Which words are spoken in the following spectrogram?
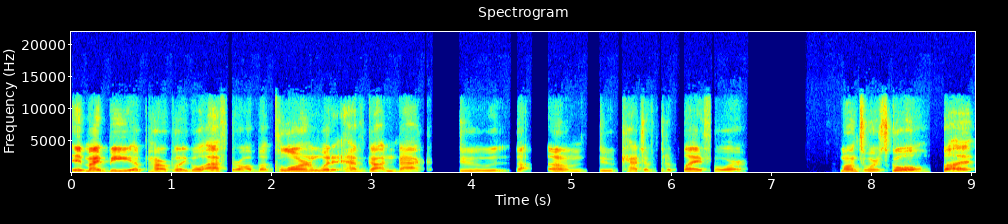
it might be a power play goal after all. But Killorn wouldn't have gotten back to the um to catch up to the play for Montour's goal. But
